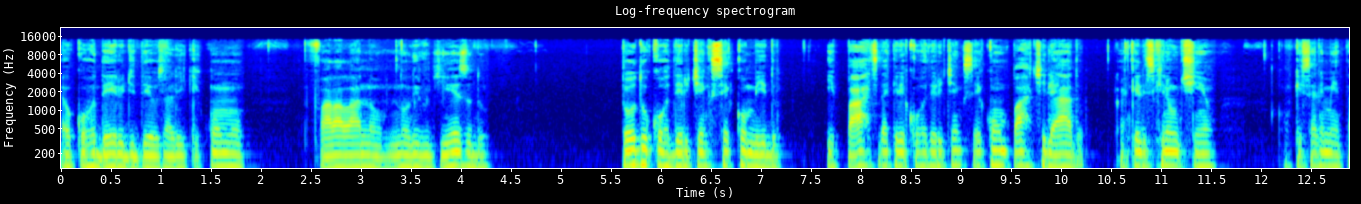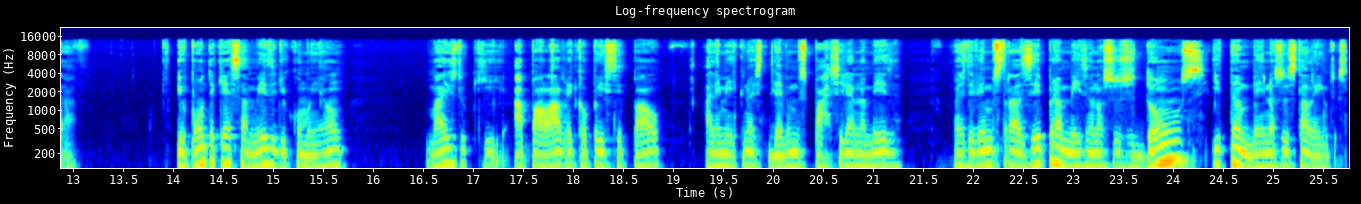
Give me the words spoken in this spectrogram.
é o Cordeiro de Deus ali que como fala lá no, no livro de Êxodo, todo o cordeiro tinha que ser comido e parte daquele cordeiro tinha que ser compartilhado com aqueles que não tinham com que se alimentar. E o ponto é que essa mesa de comunhão, mais do que a palavra que é o principal alimento que nós devemos partilhar na mesa, nós devemos trazer para a mesa nossos dons e também nossos talentos,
